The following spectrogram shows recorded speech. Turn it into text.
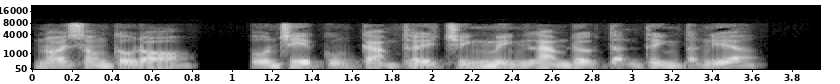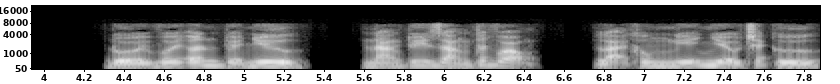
nói xong câu đó, ôn chi cũng cảm thấy chính mình làm được tận tình tận nghĩa. Đối với ân tuệ như, nàng tuy rằng thất vọng, lại không nghĩ nhiều trách cứ.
